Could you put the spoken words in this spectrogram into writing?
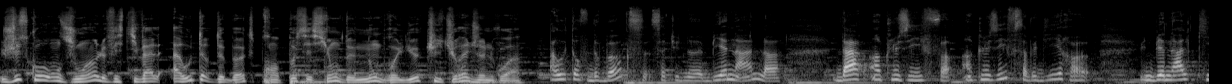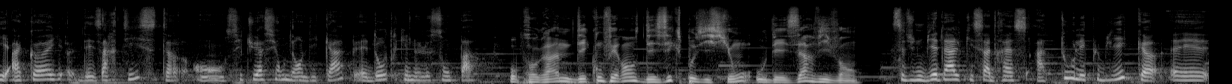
Jusqu'au 11 juin, le festival Out of the Box prend possession de nombreux lieux culturels genevois. Out of the Box, c'est une biennale d'art inclusif. Inclusif, ça veut dire euh, une biennale qui accueille des artistes en situation de handicap et d'autres qui ne le sont pas. Au programme, des conférences, des expositions ou des arts vivants. C'est une biennale qui s'adresse à tous les publics et,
